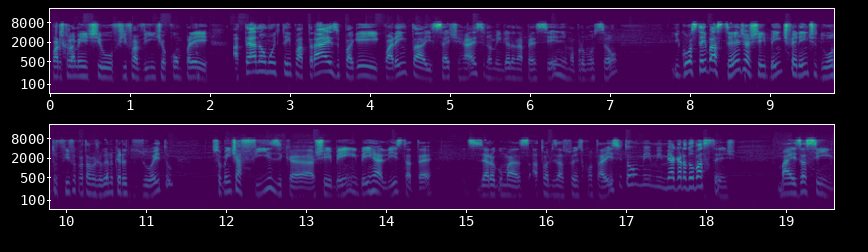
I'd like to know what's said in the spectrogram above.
particularmente o FIFA 20 eu comprei até não muito tempo atrás, eu paguei 47 reais, se não me engano, na PSN, uma promoção. E gostei bastante, achei bem diferente do outro FIFA que eu tava jogando, que era o 18. Principalmente a física, achei bem, bem realista até. Eles fizeram algumas atualizações quanto a isso, então me, me, agradou bastante. Mas assim,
